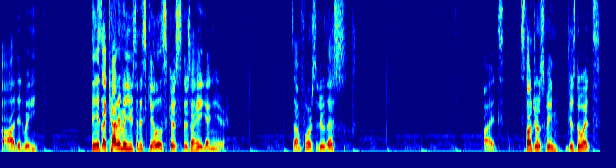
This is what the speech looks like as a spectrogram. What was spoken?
Ah, uh, did we? Thing is, I can't even use any skills because there's a Heigang here. So I'm forced to do this. Alright. Stun Josephine. Just do it.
